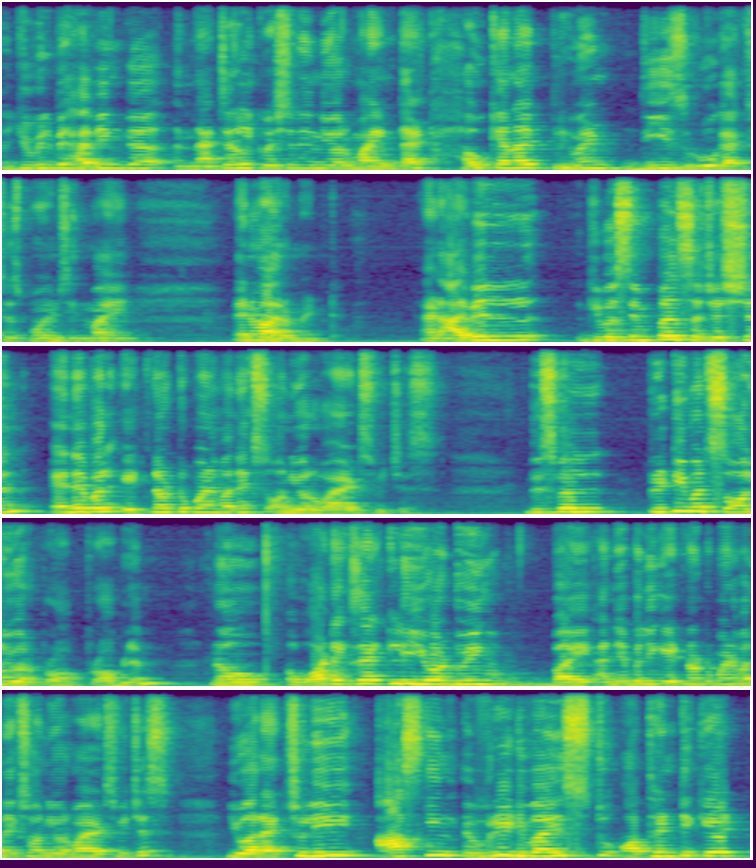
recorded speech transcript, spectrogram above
you will be having a natural question in your mind that how can I prevent these rogue access points in my environment? And I will give a simple suggestion. Enable 802.1x on your wired switches. This will pretty much solve your pro problem. Now what exactly you are doing by enabling 802.1x on your wired switches? You are actually asking every device to authenticate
